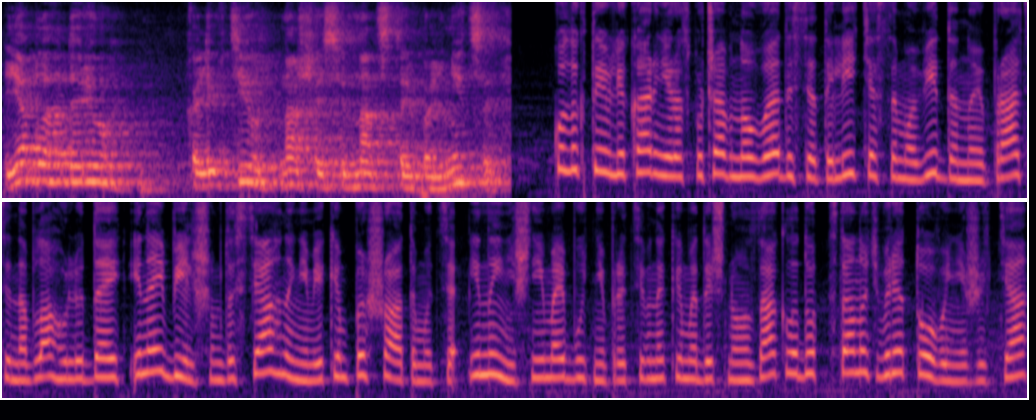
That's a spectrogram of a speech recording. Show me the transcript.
И я благодарю коллектив нашей 17-й больницы, Колектив лікарні розпочав нове десятиліття самовідданої праці на благо людей і найбільшим досягненням, яким пишатимуться і нинішні і майбутні працівники медичного закладу, стануть врятовані життя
